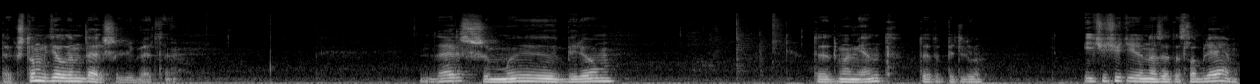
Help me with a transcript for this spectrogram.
Так, что мы делаем дальше, ребята? Дальше мы берем вот этот момент, вот эту петлю, и чуть-чуть ее назад ослабляем,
